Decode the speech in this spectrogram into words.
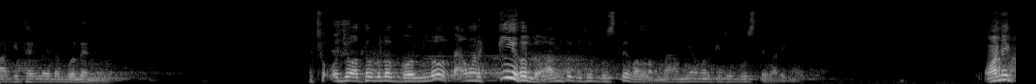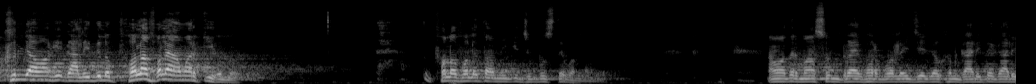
বাকি থাকলে ওটা বলে নেন আচ্ছা ও যে অতগুলো বলল, তা আমার কি হলো? আমি তো কিছু বুঝতে পারলাম না, আমি আমার কিছু বুঝতে পারি না অনেকক্ষণ যে আমাকে গালি দিল, ফলাফলে আমার কি হলো? তো ফলাফলে তো আমি কিছু বুঝতে পারলাম না। আমাদের মাসুম ড্রাইভার বলে যে, যখন গাড়িতে গাড়ি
